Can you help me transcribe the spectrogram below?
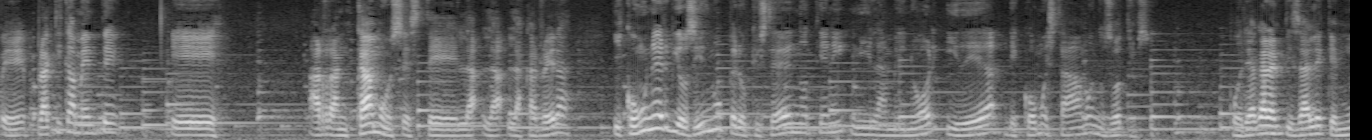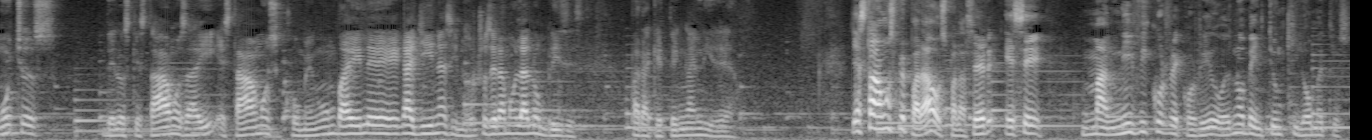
eh, prácticamente eh, arrancamos este, la, la, carrera y con un nerviosismo, pero que ustedes no tienen ni la menor idea de cómo estábamos nosotros. Podría garantizarle que muchos de los que estábamos ahí estábamos como en un baile de gallinas y nosotros éramos las lombrices, para que tengan la idea. Ya estábamos preparados para hacer ese magnífico recorrido unos 21 kilómetros.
